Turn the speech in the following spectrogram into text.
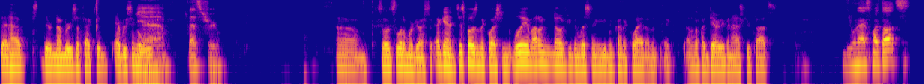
that have their numbers affected every single week. yeah, that's true. Um, so it's a little more drastic. Again, just posing the question, William. I don't know if you've been listening. You've been kind of quiet. I don't. Like, I don't know if I dare even ask your thoughts. Do you want to ask my thoughts?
